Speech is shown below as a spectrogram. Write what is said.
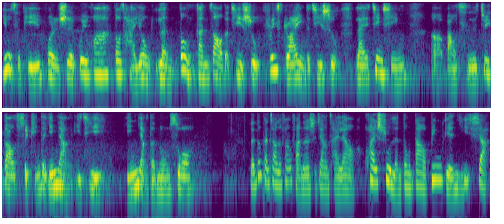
柚子皮或者是桂花都采用冷冻干燥的技术 （freeze drying） 的技术来进行，呃，保持最高水平的营养以及营养的浓缩。冷冻干燥的方法呢，是将材料快速冷冻到冰点以下，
